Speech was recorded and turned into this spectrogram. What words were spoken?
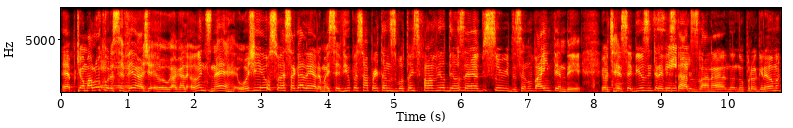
É, porque é uma loucura. É... Você vê a, a, a, antes, né? Hoje eu sou essa galera, mas você viu o pessoal apertando os botões e falava, meu Deus, é absurdo, você não vai entender. Eu te recebi os entrevistados Sim. lá na, no, no, programa,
